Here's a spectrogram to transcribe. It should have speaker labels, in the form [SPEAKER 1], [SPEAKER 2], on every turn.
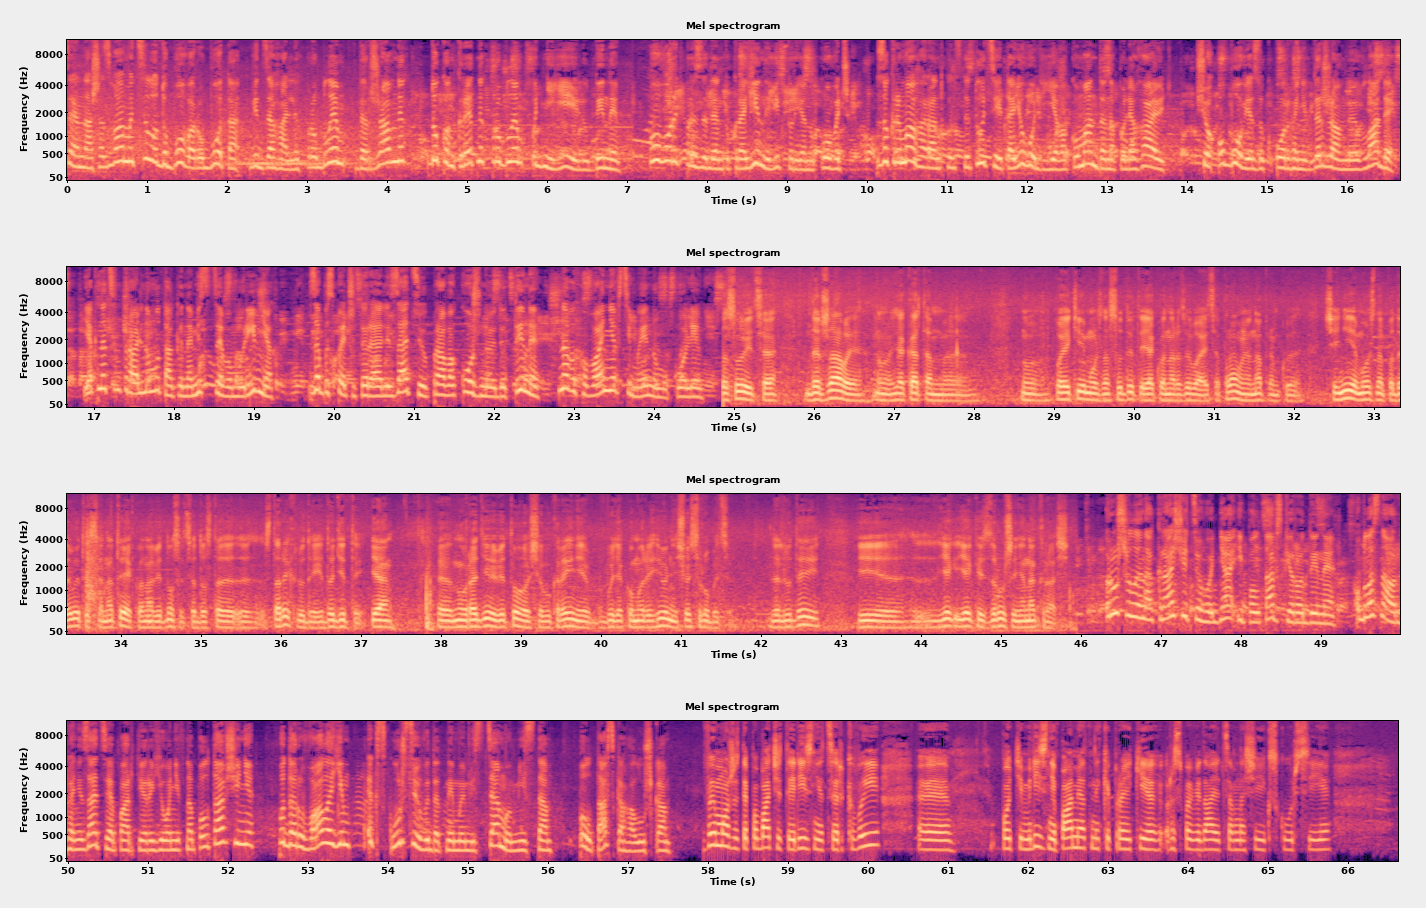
[SPEAKER 1] Це наша з вами цілодобова робота від загальних проблем державних до конкретних проблем однієї людини. Говорить президент України Віктор Янукович. Зокрема, гарант конституції та його дієва команда наполягають, що обов'язок органів державної влади, як на центральному, так і на місцевому рівнях, забезпечити реалізацію права кожної дитини на виховання в сімейному колі.
[SPEAKER 2] Стосується держави, ну яка там, е, ну по якій можна судити, як вона розвивається в правильному напрямку чи ні, можна подивитися на те, як вона відноситься до е, старих людей і до дітей. Я е, ну радію від того, що в Україні в будь-якому регіоні щось робиться для людей і е, є якесь зрушення на краще.
[SPEAKER 1] Рушили на краще цього дня і полтавські родини. Обласна організація партії регіонів на Полтавщині подарувала їм екскурсію видатними місцями міста. Полтавська галушка.
[SPEAKER 3] Ви можете побачити різні церкви, е, потім різні пам'ятники, про які розповідається в нашій екскурсії.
